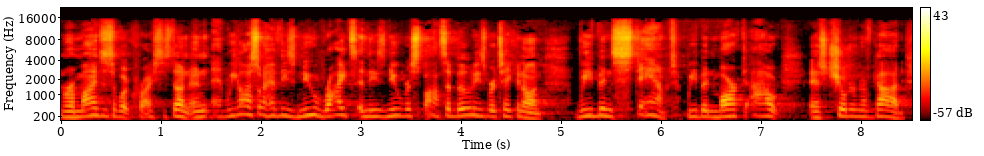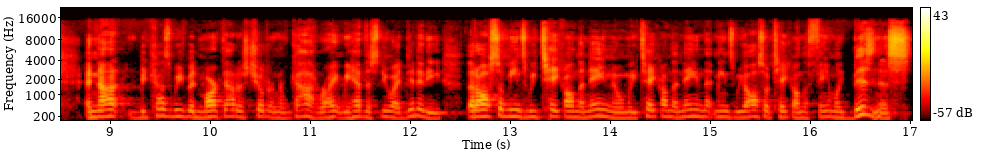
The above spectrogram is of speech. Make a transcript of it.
and reminds us of what Christ has done. And, and, we also have these new rights and these new responsibilities we're taking on. We've been stamped, we've been marked out as children of God. And not because we've been marked out as children of God, right? We have this new identity. That also means we take on the name. And when we take on the name, that means we also take on the family business,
